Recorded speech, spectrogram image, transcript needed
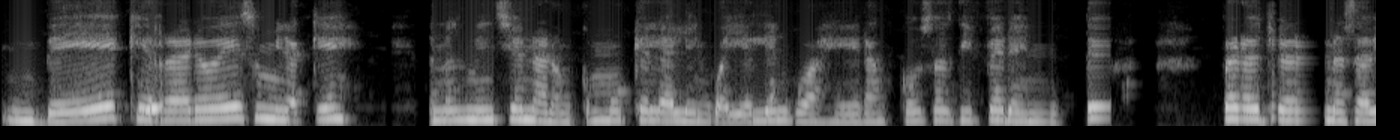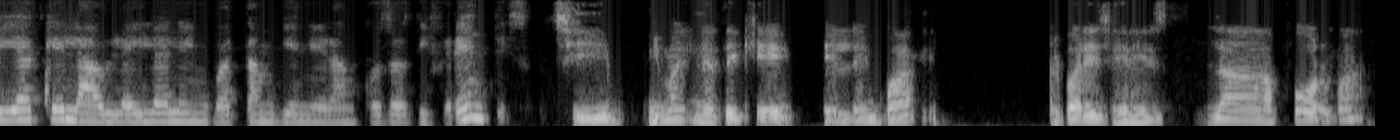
Ve, qué raro eso, mira que nos mencionaron como que la lengua y el lenguaje eran cosas diferentes, pero yo no sabía que el habla y la lengua también eran cosas diferentes. Sí, imagínate que el lenguaje, al parecer, es la forma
